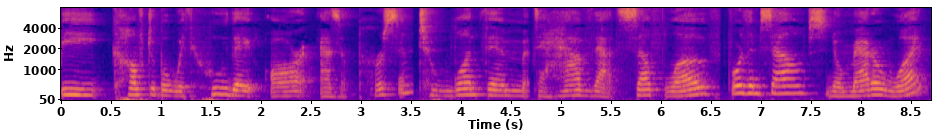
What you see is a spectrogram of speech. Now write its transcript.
be comfortable with who they are as a person, to want them to have that self love for themselves no matter what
